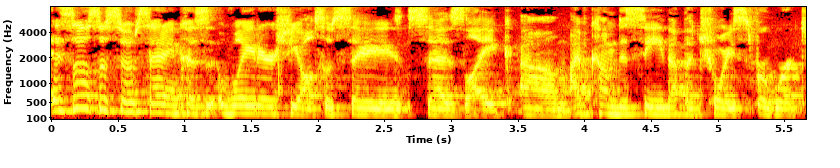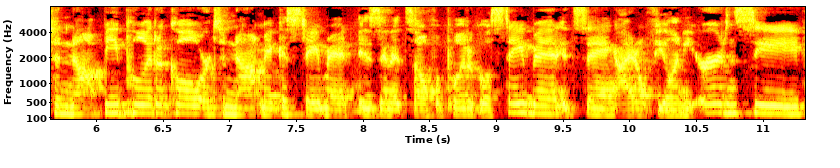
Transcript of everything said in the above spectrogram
it's also so upsetting because later she also says says like um, I've come to see that the choice for work to not be political or to not make a statement is in itself a political statement. It's saying, I don't feel any urgency.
